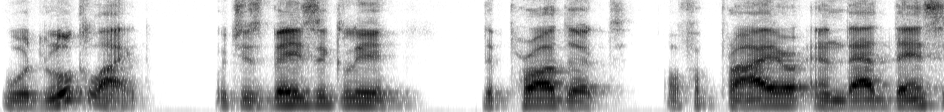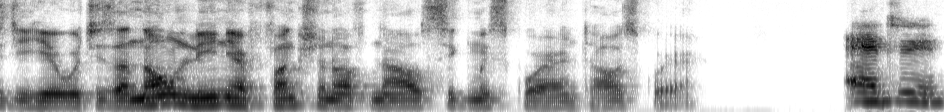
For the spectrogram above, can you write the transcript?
would look like, which is basically the product of a prior and that density here, which is a nonlinear function of now sigma square and tau square. Eddie.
